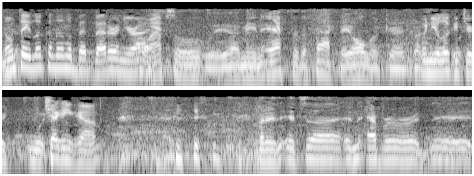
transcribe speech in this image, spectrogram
don't they look a little bit better in your eyes? Oh, absolutely. I mean, after the fact, they all look good. But When you look at your checking account. but it, it's a, an ever, it,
